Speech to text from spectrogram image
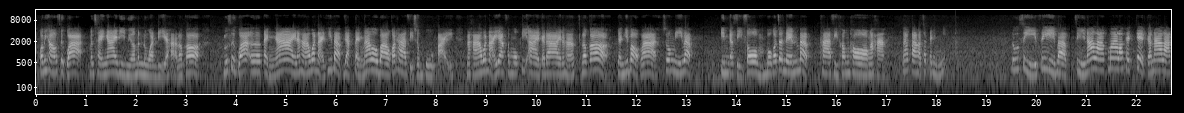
เพราะมีความรู้สึกว่ามันใช้ง่ายดีเนื้อมันนวลดีอะค่ะ แล้วก็รู้สึกว่าเออแต่งง่ายนะคะ วันไหนที่แบบอยากแต่งหน้าเบาๆก็ทาสีชมพูไปนะคะ วันไหนอยากสโมกกี้อายก็ได้นะคะ แล้วก็อย่างที่บอกว่าช่วงนี้แบบอินกับสีส้ม โบก็จะเน้นแบบทาสีทองทองๆอะค่ะ หน้าตาเขาจะเป็นอย่างนี้ ดูสีสีแบบสีน่ารักมากแล้วแพ็กเกจก็น่ารัก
